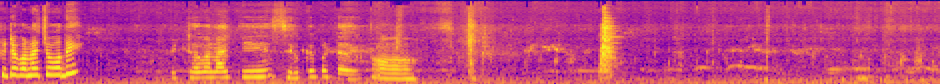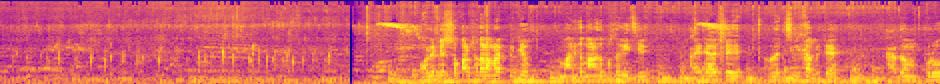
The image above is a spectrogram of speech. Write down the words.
পিঠে বানাচ্ছো ওদি পিঠা বানাইছি সিল্কে পিঠা। ও। অলরেডি সকাল সকাল আমরা পিঠে মানকে বানাতে বসে গেছি। আর এটা হচ্ছে আমাদের চিল্কা পিঠে একদম পুরো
